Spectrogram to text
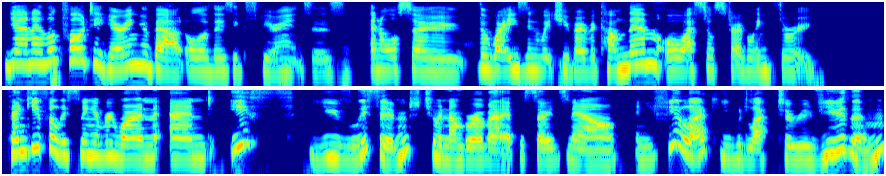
Yeah, and I look forward to hearing about all of those experiences and also the ways in which you've overcome them or are still struggling through. Thank you for listening, everyone. And if you've listened to a number of our episodes now and you feel like you would like to review them,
